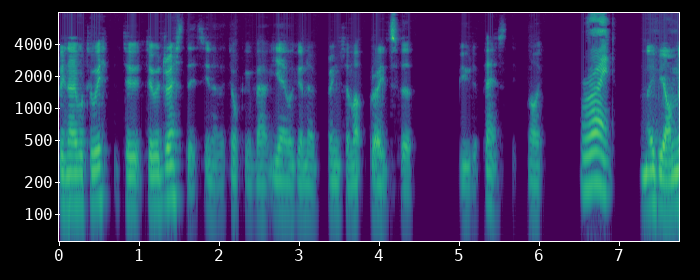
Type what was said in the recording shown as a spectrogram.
been able to to to address this. You know, they're talking about, yeah, we're going to bring some upgrades for Budapest. It's like Right. maybe I'm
